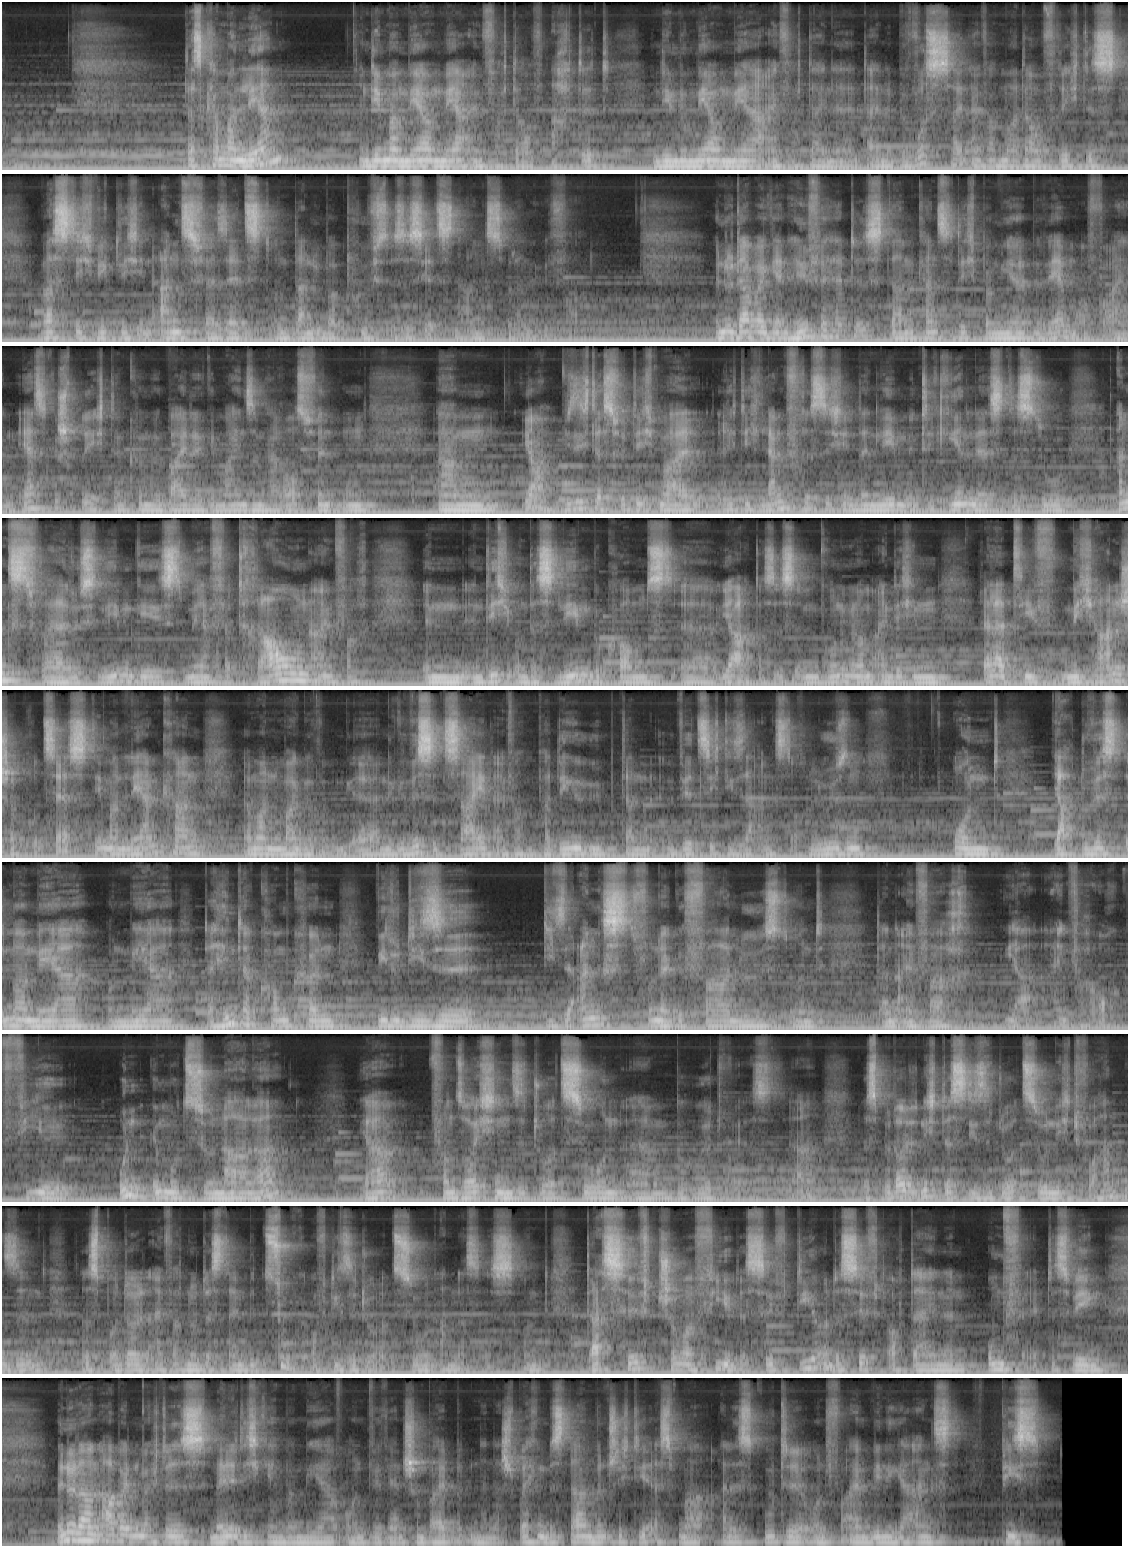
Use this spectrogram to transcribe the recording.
Das kann man lernen, indem man mehr und mehr einfach darauf achtet, indem du mehr und mehr einfach deine, deine Bewusstheit einfach mal darauf richtest, was dich wirklich in Angst versetzt und dann überprüfst, ist es jetzt eine Angst oder eine Gefahr. Wenn du dabei gerne Hilfe hättest, dann kannst du dich bei mir bewerben auf ein Erstgespräch, dann können wir beide gemeinsam herausfinden, ähm, ja, wie sich das für dich mal richtig langfristig in dein Leben integrieren lässt, dass du angstfreier durchs Leben gehst, mehr Vertrauen einfach in, in dich und das Leben bekommst. Äh, ja, das ist im Grunde genommen eigentlich ein relativ mechanischer Prozess, den man lernen kann. Wenn man mal äh, eine gewisse Zeit einfach ein paar Dinge übt, dann wird sich diese Angst auch lösen. Und ja, du wirst immer mehr und mehr dahinter kommen können, wie du diese diese Angst von der Gefahr löst und dann einfach, ja, einfach auch viel unemotionaler, ja, von solchen Situationen ähm, berührt wirst. Ja? Das bedeutet nicht, dass die Situationen nicht vorhanden sind, das bedeutet einfach nur, dass dein Bezug auf die Situation anders ist. Und das hilft schon mal viel. Das hilft dir und das hilft auch deinem Umfeld. Deswegen, wenn du daran arbeiten möchtest, melde dich gerne bei mir und wir werden schon bald miteinander sprechen. Bis dahin wünsche ich dir erstmal alles Gute und vor allem weniger Angst. Peace.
